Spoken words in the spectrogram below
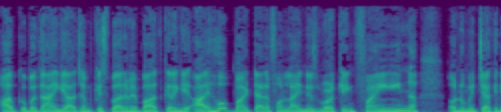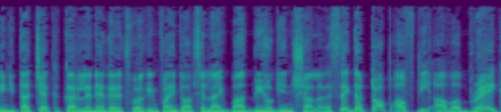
आपको बताएँगे, आज हम किस बारे में बात करेंगे। I hope my telephone line is working fine उन्होंने चेक नहीं किया चेक कर लेने। अगर इट्स वर्किंग फाइन तो आपसे लाइव बात भी होगी इनशाला top of the hour break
